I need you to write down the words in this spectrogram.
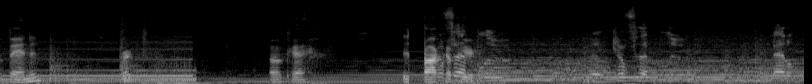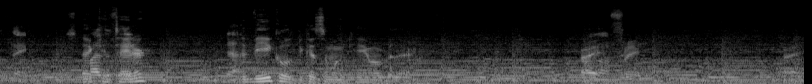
abandoned, parked. Okay. There's a rock Go up for here. blue. Go, go for that blue metal thing. That By the container. The Yeah. vehicle is because someone came over there. I'm Alright, afraid. alright.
